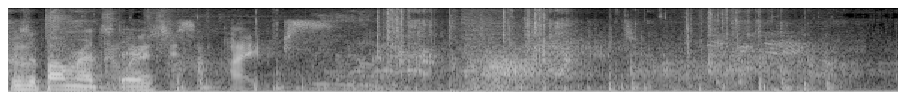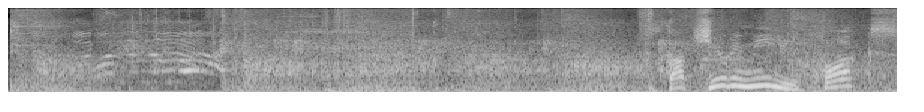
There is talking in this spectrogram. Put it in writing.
There's a bomber I want upstairs. see some pipes. Stop shooting me, you fucks!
